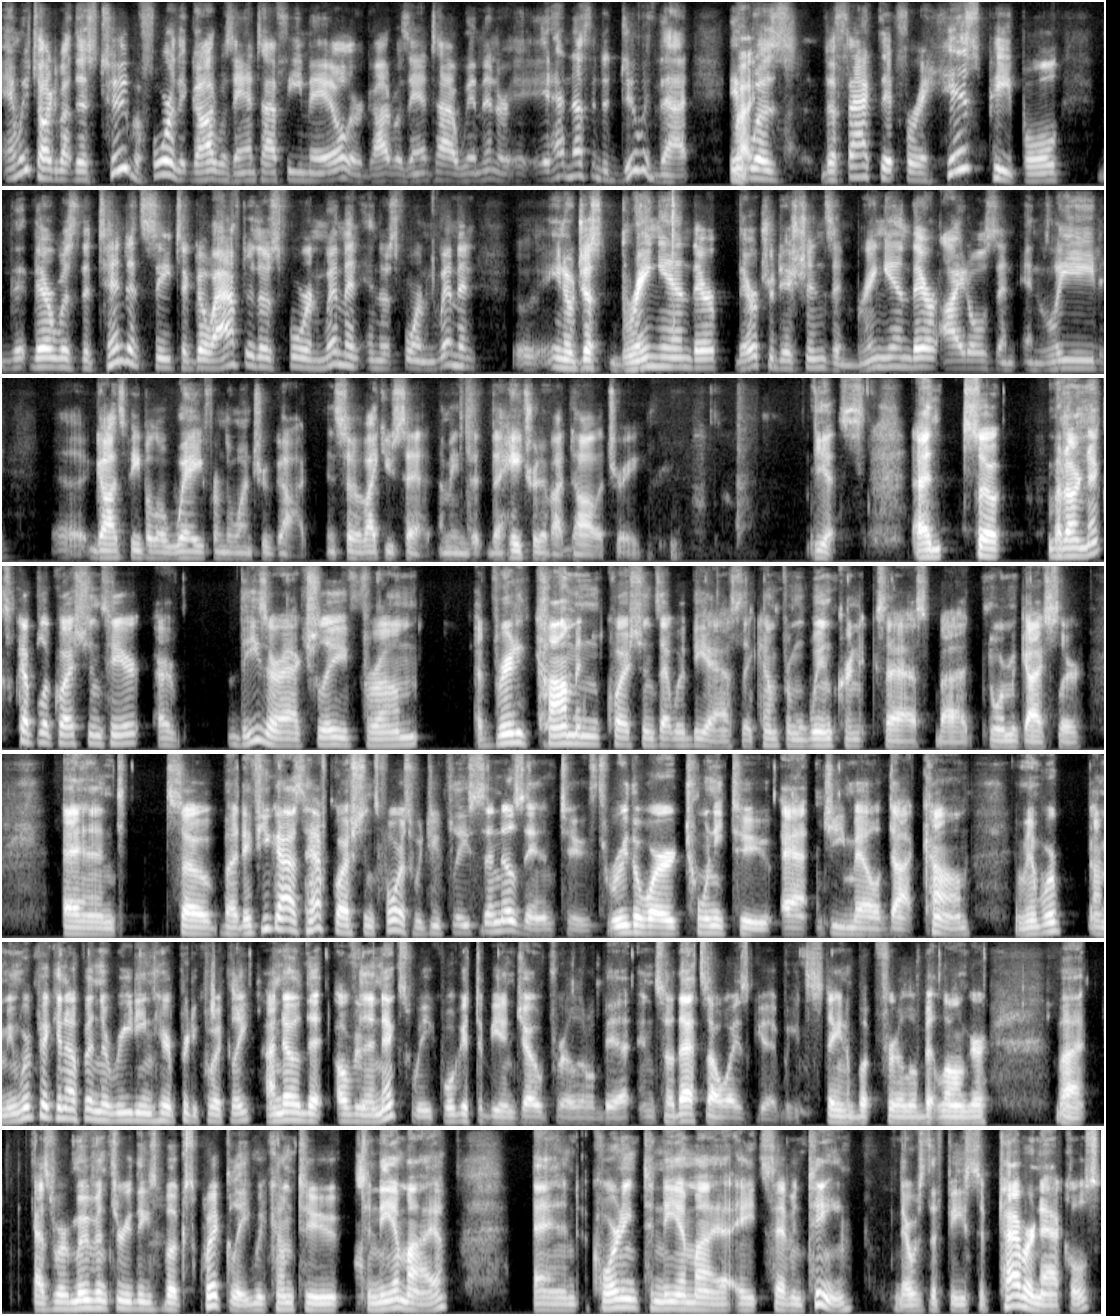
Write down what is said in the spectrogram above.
and we talked about this too before that God was anti-female or God was anti-women or it, had nothing to do with that. It right. was the fact that for his people th- there was the tendency to go after those foreign women and those foreign women uh, you know just bring in their their traditions and bring in their idols and and lead uh, God's people away from the one true God. And so like you said, I mean the, the hatred of idolatry. Yes. And so but our next couple of questions here are these are actually from a pretty common questions that would be asked. They come from When Critics Asked by Norman Geisler. And so, but if you guys have questions for us, would you please send those in to through the word 22 at gmail.com. I mean, we're, I mean, we're picking up in the reading here pretty quickly. I know that over the next week, we'll get to be in Job for a little bit. And so that's always good. We get to stay in a book for a little bit longer. But as we're moving through these books quickly, we come to, to Nehemiah. And according to Nehemiah 8:17, there was the Feast of Tabernacles,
